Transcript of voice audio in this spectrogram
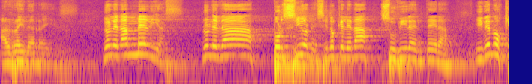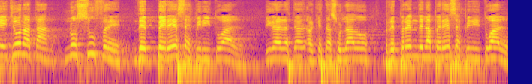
al Rey de Reyes. No le da medias, no le da porciones, sino que le da su vida entera. Y vemos que Jonathan no sufre de pereza espiritual Dígale al que está a su lado, reprende la pereza espiritual.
